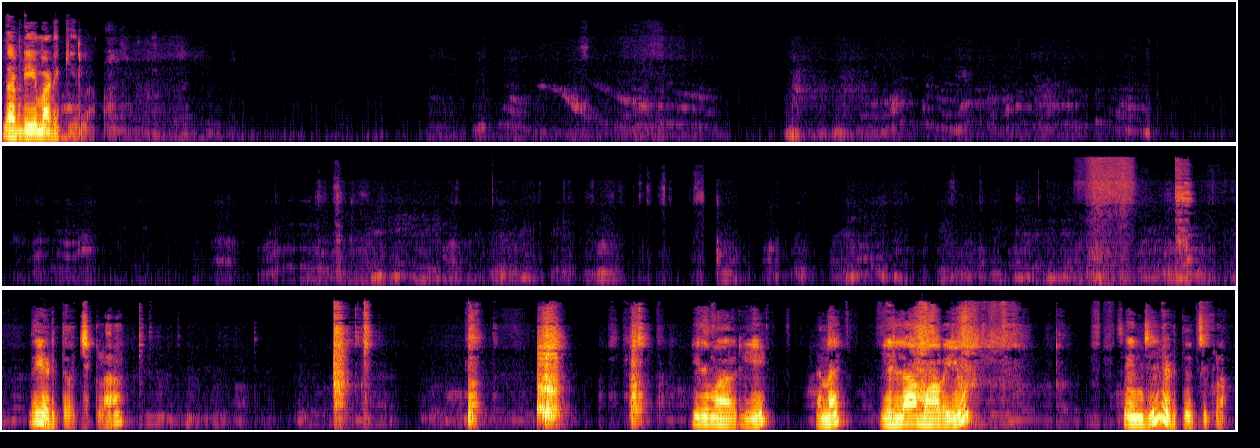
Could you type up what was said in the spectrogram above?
இதை அப்படியே மடக்கிடலாம். இதை எடுத்து வச்சுக்கலாம். இது மாதிரியே நம்ம எல்லா மாவையும் செஞ்சு எடுத்து வச்சுக்கலாம்.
